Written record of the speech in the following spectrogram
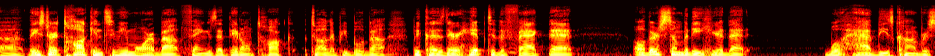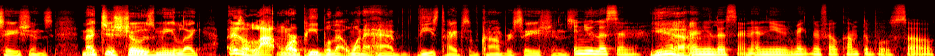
uh, they start talking to me more about things that they don't talk to other people about because they're hip to the fact that oh there's somebody here that will have these conversations. And that just shows me like there's a lot more people that want to have these types of conversations. And you listen. yeah. And you listen and you make them feel comfortable. So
